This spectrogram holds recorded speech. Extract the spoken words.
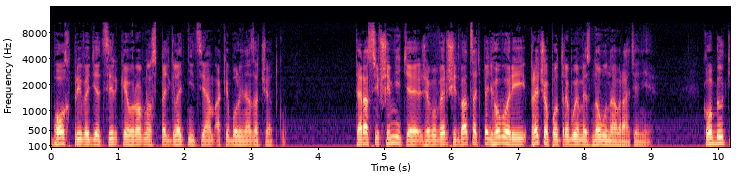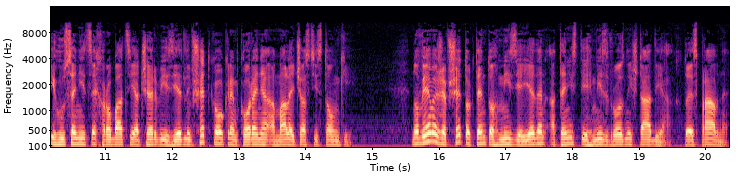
Boh privedie církev rovno späť k letniciam, aké boli na začiatku. Teraz si všimnite, že vo verši 25 hovorí, prečo potrebujeme znovu navrátenie. Kobylky, husenice, chrobáci a červí zjedli všetko okrem koreňa a malej časti stonky. No vieme, že všetok tento hmyz je jeden a ten istý hmyz v rôznych štádiách. To je správne.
